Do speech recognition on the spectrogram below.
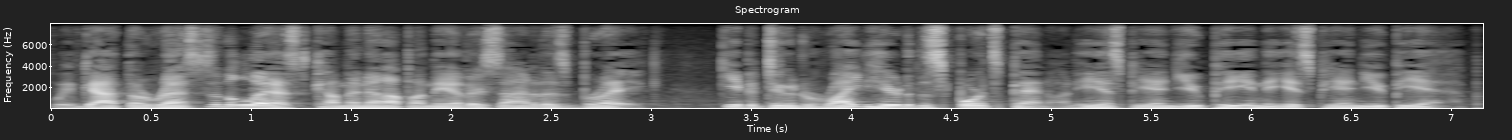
We've got the rest of the list coming up on the other side of this break. Keep it tuned right here to the Sports Pen on ESPN UP and the ESPN UP app.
